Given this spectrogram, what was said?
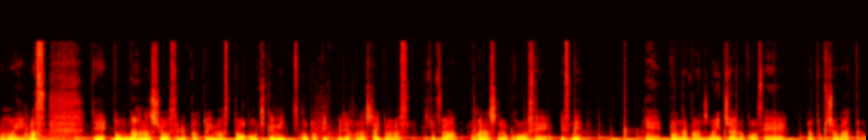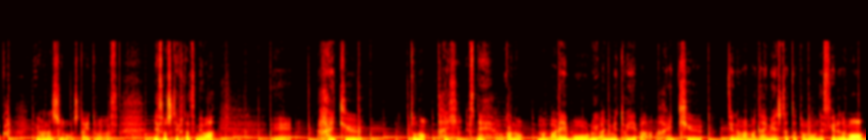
思います。で、どんな話をするかと言いますと、大きく3つのトピックで話したいと思います。1つはお話の構成ですね。えーどんな感じの1話の構成の特徴があったのかという話をしたいと思います。で、そして2つ目は、えー配給との対比ですね。他の、まあ、バレーボールアニメといえば配給っていうのがま代名詞だったと思うんですけれども、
